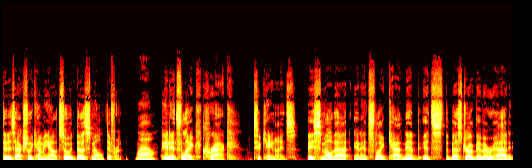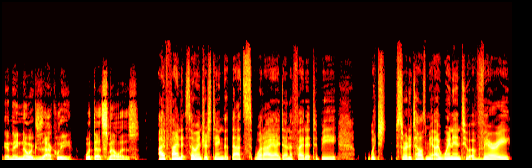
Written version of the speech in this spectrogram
that is actually coming out. So it does smell different. Wow. And it's like crack to canines. They smell that and it's like catnip. It's the best drug they've ever had and they know exactly what that smell is. I find it so interesting that that's what I identified it to be, which sort of tells me I went into a very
